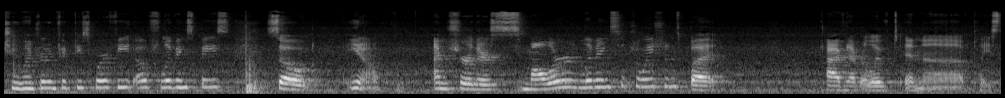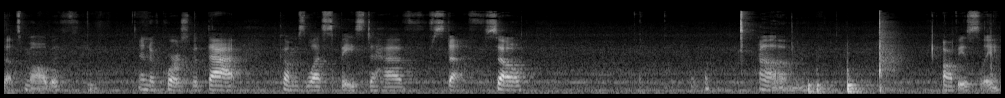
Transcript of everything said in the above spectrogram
250 square feet of living space. So, you know, I'm sure there's smaller living situations, but I've never lived in a place that small with, and of course, with that comes less space to have stuff. So, um, obviously,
